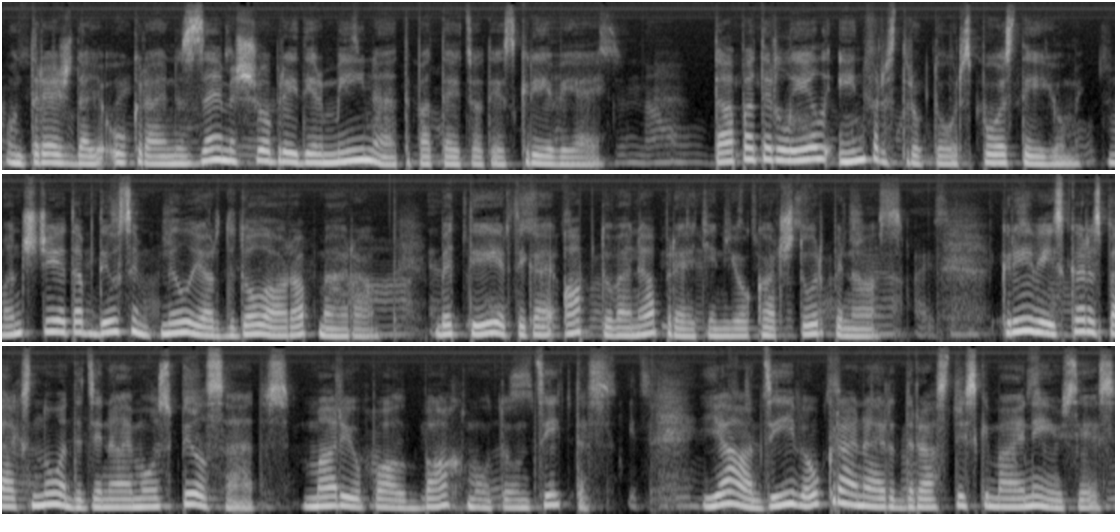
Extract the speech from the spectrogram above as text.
un trešdaļa Ukrainas zemes šobrīd ir mīnēta pateicoties Krievijai. Tāpat ir lieli infrastruktūras postījumi. Man šķiet, ap 200 miljardu dolāru apmērā, bet tie ir tikai aptuveni aprēķini, jo karš turpinās. Krievijas karaspēks nodedzināja mūsu pilsētas, Mariupolu, Bahmutu un citas. Jā, dzīve Ukrainā ir drastiski mainījusies,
